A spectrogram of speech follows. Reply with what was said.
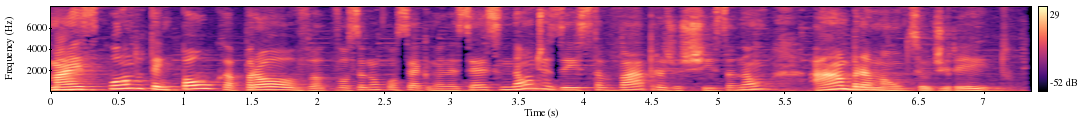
Mas quando tem pouca prova, que você não consegue no INSS, não desista, vá para a justiça, não abra mão do seu direito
